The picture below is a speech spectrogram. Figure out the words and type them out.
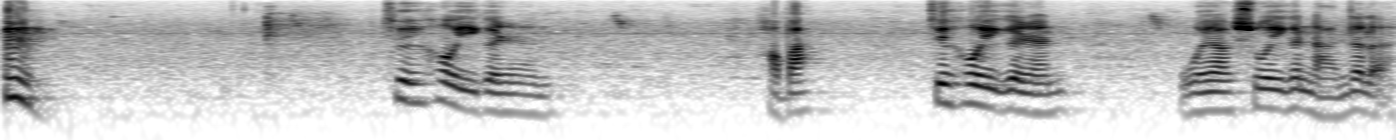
最后一个人，好吧，最后一个人，我要说一个男的了。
